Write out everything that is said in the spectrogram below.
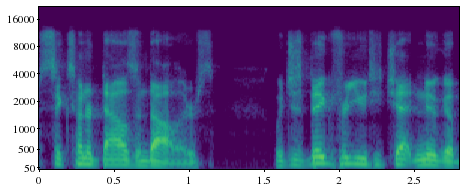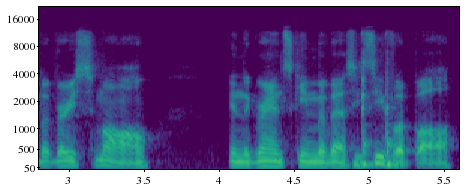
$600,000, which is big for UT Chattanooga, but very small in the grand scheme of SEC football,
